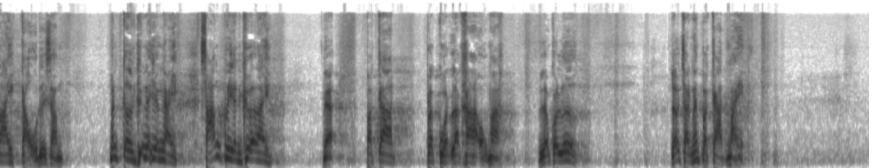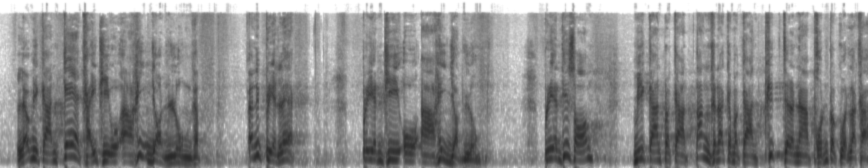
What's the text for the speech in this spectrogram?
รายเก่าด้วยซ้ำมันเกิดขึ้นได้ยังไงสามเปลี่ยนคืออะไรนะประกาศประกวดราคาออกมา แล้วก็เลิก แล้วจากนั้นประกาศใหม่ แล้วมีการแก้ไข TOR ให้หย่อนลงครับ อันนี้เปลี่ยนแรก เปลี่ยน TOR ให้หย่อนลง เปลี่ยนที่สอง มีการประกาศตั้งคณะกรรมการพิจารณาผลประกวดราคา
